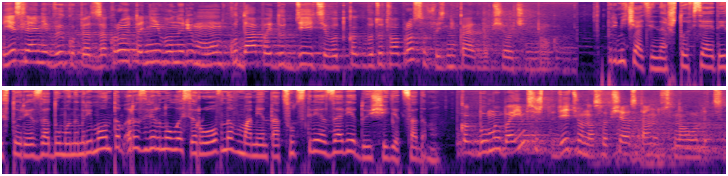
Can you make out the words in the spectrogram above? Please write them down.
Если они выкупят, закроют они его на ремонт, куда пойдут дети. Вот как бы тут вопросов возникает вообще очень много. Примечательно, что вся эта история с задуманным ремонтом развернулась ровно в момент отсутствия заведующей детсадом. Как бы мы боимся, что дети у нас вообще останутся на улице.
